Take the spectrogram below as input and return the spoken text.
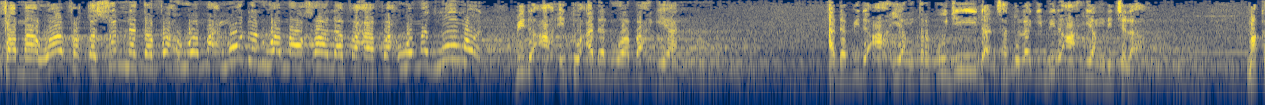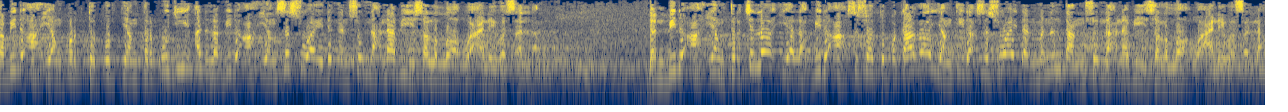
fama wafaqa sunnata fahuwa mahmudun wa ma khalafaha fahuwa madhmumun. Bid'ah itu ada dua bahagian ada bid'ah yang terpuji dan satu lagi bid'ah yang dicela. Maka bid'ah yang yang terpuji adalah bid'ah yang sesuai dengan sunnah Nabi sallallahu alaihi wasallam. Dan bid'ah yang tercela ialah bid'ah sesuatu perkara yang tidak sesuai dan menentang sunnah Nabi sallallahu alaihi wasallam.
